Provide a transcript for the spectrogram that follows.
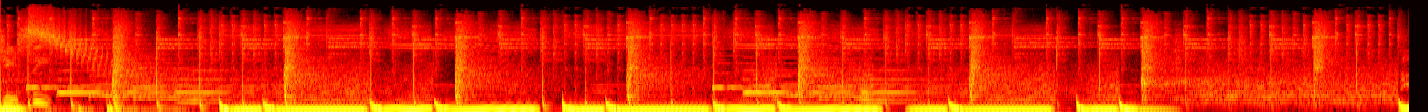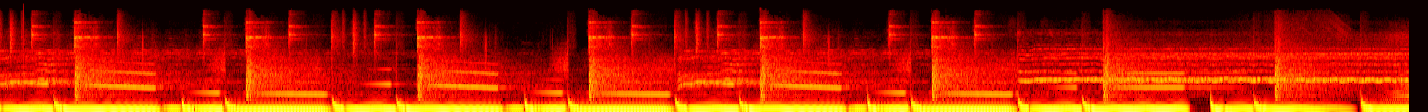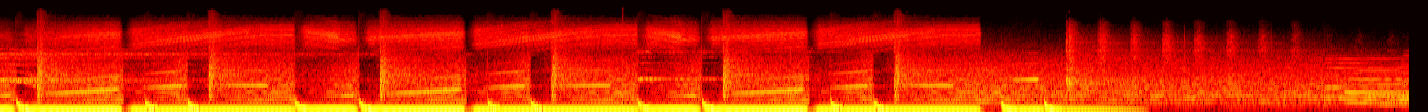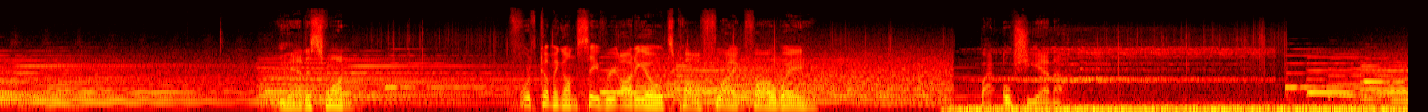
GC. Forthcoming on Savory Audio. It's called Flying Far Away by Oceana.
